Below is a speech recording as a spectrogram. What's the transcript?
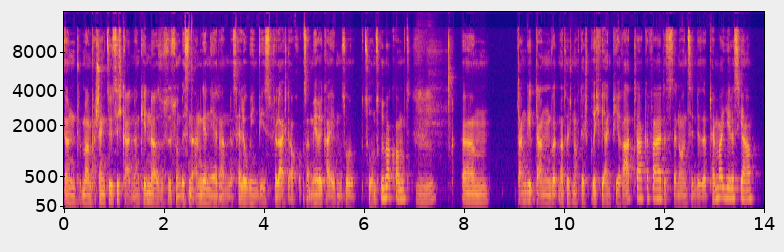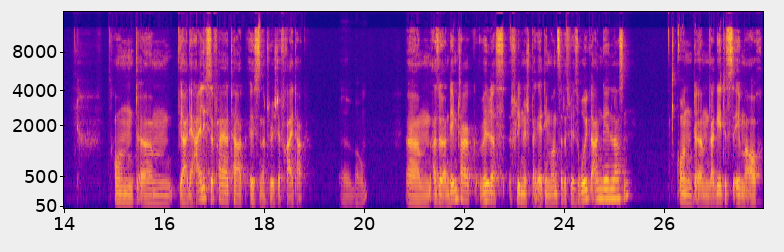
und man verschenkt Süßigkeiten an Kinder, also es ist so ein bisschen angenähert an das Halloween, wie es vielleicht auch aus Amerika eben so zu uns rüberkommt. Mhm. Ähm, dann, gibt, dann wird natürlich noch der Sprich wie ein Pirattag gefeiert. Das ist der 19. September jedes Jahr. Und ähm, ja, der heiligste Feiertag ist natürlich der Freitag. Äh, warum? Ähm, also an dem Tag will das fliegende Spaghetti-Monster, dass wir es ruhig angehen lassen. Und ähm, da geht es eben auch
